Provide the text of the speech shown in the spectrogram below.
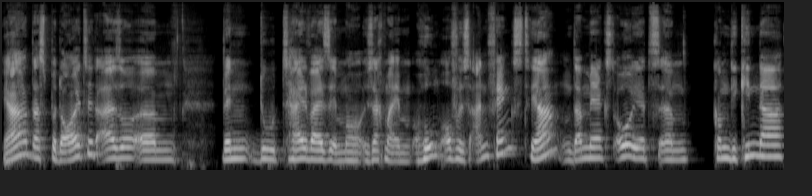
Ja, das bedeutet also, ähm, wenn du teilweise im, ich sag mal, im Homeoffice anfängst, ja, und dann merkst, oh, jetzt ähm, kommen die Kinder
